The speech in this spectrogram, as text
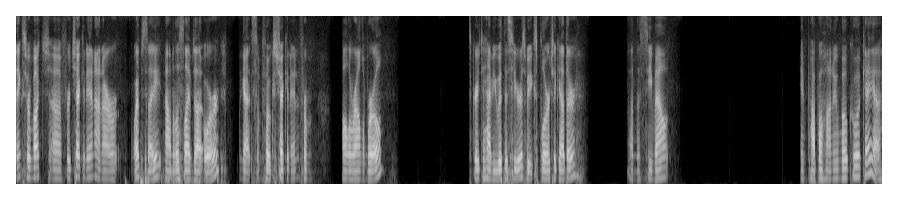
Thanks very much uh, for checking in on our website, nautiluslive.org. We got some folks checking in from all around the world. It's great to have you with us here as we explore together on the seamount in Papahanaumokuakea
